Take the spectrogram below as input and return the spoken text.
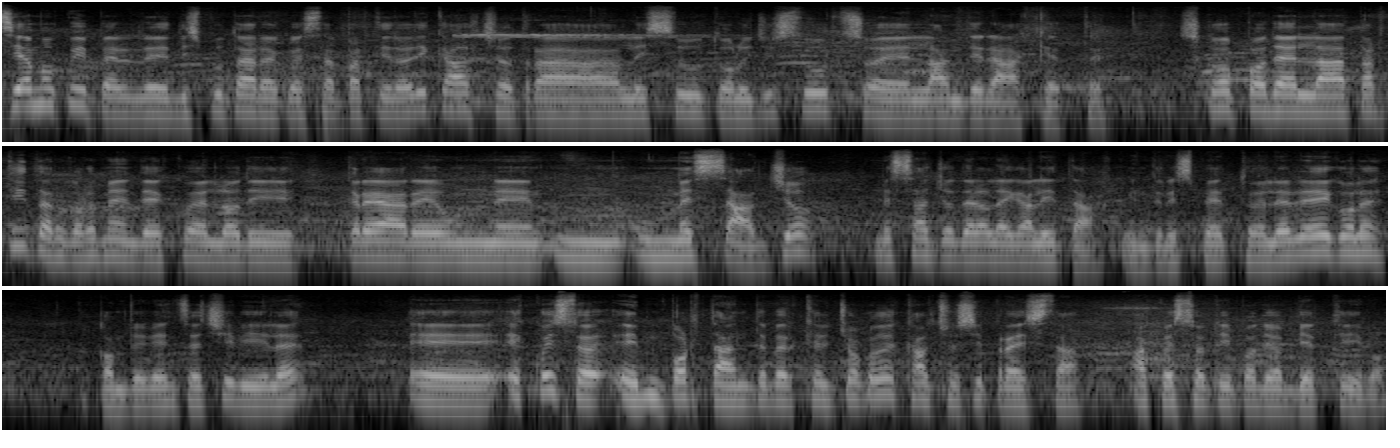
Siamo qui per disputare questa partita di calcio tra l'Istituto Luigi Sturzo e l'Anti-Racket. Scopo della partita naturalmente è quello di creare un, un, un messaggio, messaggio della legalità, quindi rispetto alle regole, convivenza civile e, e, questo è importante perché il gioco del calcio si presta a questo tipo di obiettivo.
